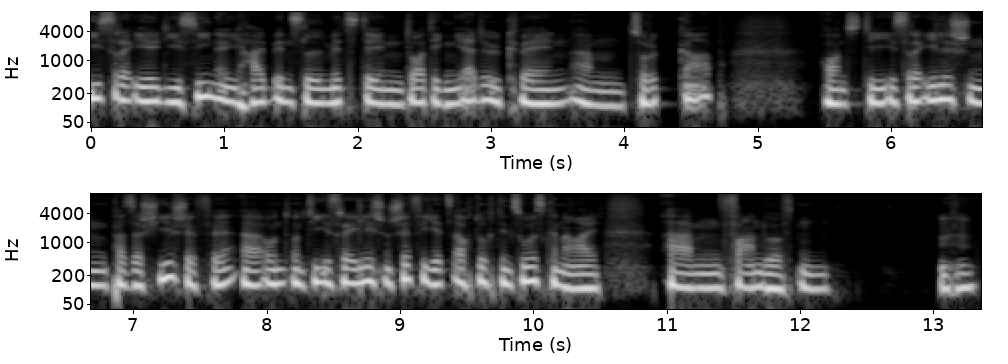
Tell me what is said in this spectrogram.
Israel die Sinai-Halbinsel mit den dortigen Erdölquellen ähm, zurückgab und die israelischen Passagierschiffe äh, und, und die israelischen Schiffe jetzt auch durch den Suezkanal ähm, fahren durften. Mhm.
